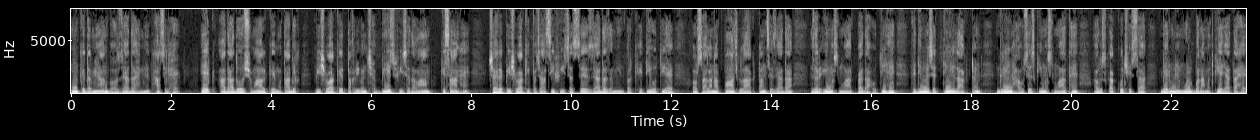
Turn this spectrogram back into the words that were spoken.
ان کے درمیان بہت زیادہ اہمیت حاصل ہے۔ ایک اعداد و شمار کے مطابق پیشوا کے تقریباً چھبیس فیصد عوام کسان ہیں۔ شہر پیشوا کی پچاسی فیصد سے زیادہ زمین پر کھیتی ہوتی ہے اور سالانہ پانچ لاکھ ٹن سے زیادہ زرعی مصنوعات پیدا ہوتی ہیں کہ جن میں سے تین لاکھ ٹن گرین ہاؤسز کی مصنوعات ہیں اور اس کا کچھ حصہ بیرون ملک برامد کیا جاتا ہے۔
